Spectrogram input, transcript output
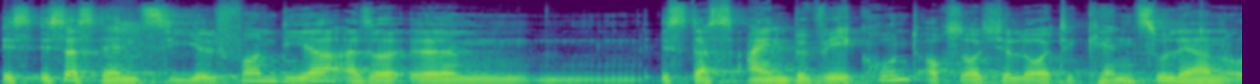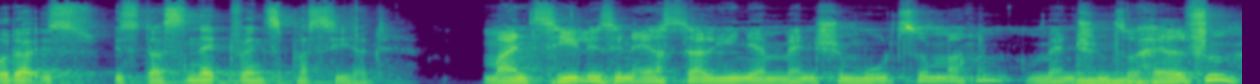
Ist, ist das denn Ziel von dir? Also ähm, ist das ein Beweggrund, auch solche Leute kennenzulernen, oder ist, ist das nett, wenn es passiert? Mein Ziel ist in erster Linie, Menschen Mut zu machen, Menschen mhm. zu helfen.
